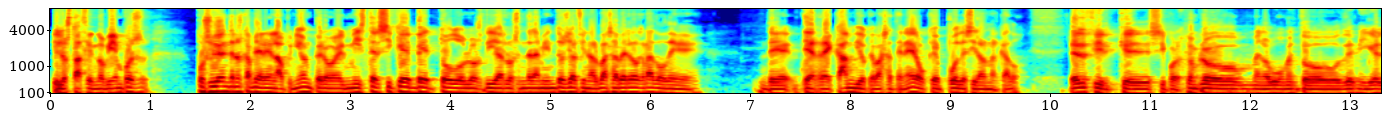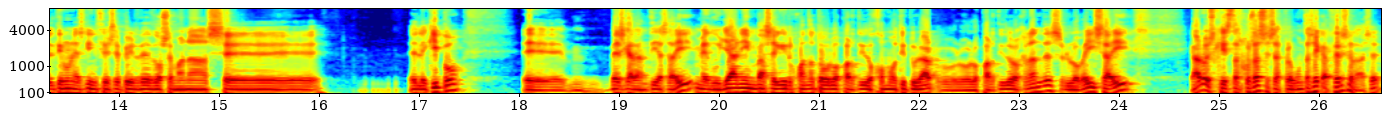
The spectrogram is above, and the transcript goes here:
y lo está haciendo bien, pues posiblemente nos cambiaría la opinión, pero el Mister sí que ve todos los días los entrenamientos y al final vas a ver el grado de, de- de recambio que vas a tener o que puedes ir al mercado. Es decir, que si por ejemplo en algún momento de Miguel tiene un esguince y se pierde dos semanas eh, el equipo, eh, ves garantías ahí. Medullanin va a seguir jugando todos los partidos como titular, o los partidos grandes, lo veis ahí. Claro, es que estas cosas, esas preguntas hay que hacérselas, ¿eh?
